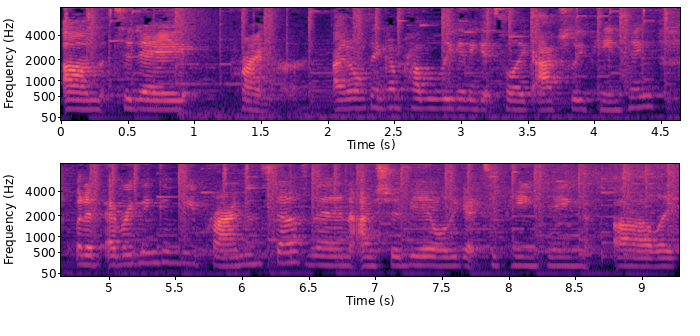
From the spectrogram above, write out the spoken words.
um, today primer. I don't think I'm probably gonna get to like actually painting, but if everything can be primed and stuff, then I should be able to get to painting uh, like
